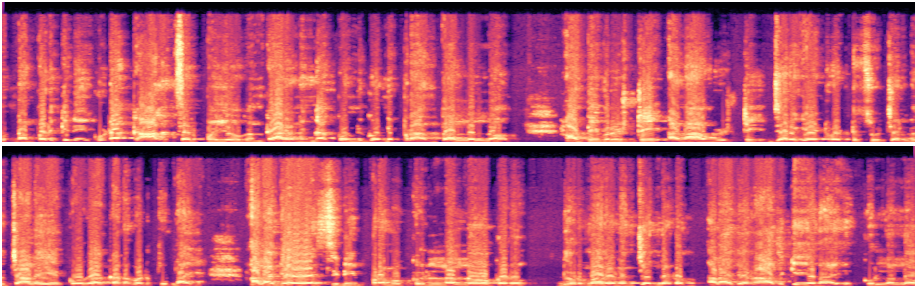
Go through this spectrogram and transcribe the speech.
ఉన్నప్పటికీ కూడా కాలసర్పయోగం కారణంగా కొన్ని కొన్ని ప్రాంతాలలో అతివృష్టి అనావృష్టి జరిగేటువంటి సూచనలు చాలా ఎక్కువగా కనబడుతున్నాయి. అలాగే సినీ ప్రముఖులలో ఒకరు దుర్మరణం చెందడం అలాగే రాజకీయ నాయకులలో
